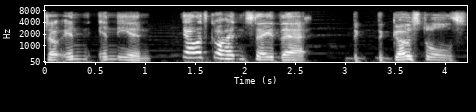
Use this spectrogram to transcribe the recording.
So in in the end, yeah, let's go ahead and say that the the Ghostals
